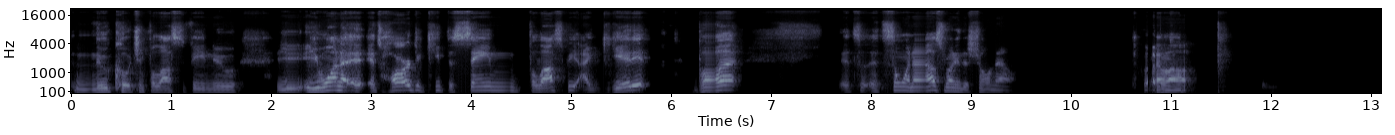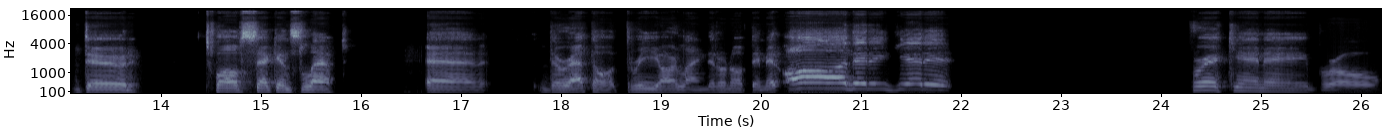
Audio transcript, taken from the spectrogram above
new coaching philosophy, new you, you want to. It's hard to keep the same philosophy. I get it, but it's it's someone else running the show now. Come on. Dude, 12 seconds left. And they're at the three yard line. They don't know if they made Oh, they didn't get it. Freaking A, bro.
